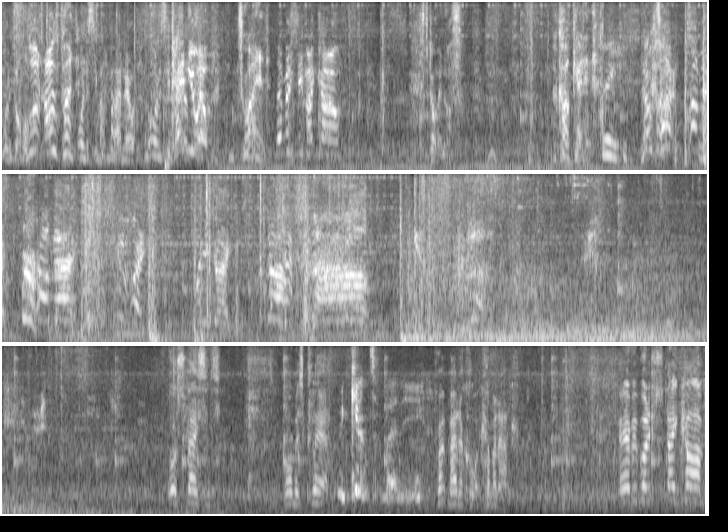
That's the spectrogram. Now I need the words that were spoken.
want to go Look, open! I want to see my father now. I want to see Can you help? I'm trying. Let me see my girl. It's going off. I can't get it. Three. No time! Help me! Help me! Wait! What are you doing? No! No! All stations, bomb is clear. We killed somebody. Prep medical, we're coming up. Okay, everybody, stay calm.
